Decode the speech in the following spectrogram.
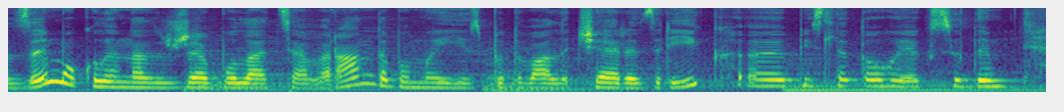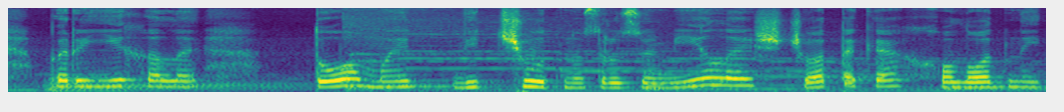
зиму, коли в нас вже була ця веранда, бо ми її збудували через рік е, після того, як сюди переїхали. То ми відчутно зрозуміли, що таке холодний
